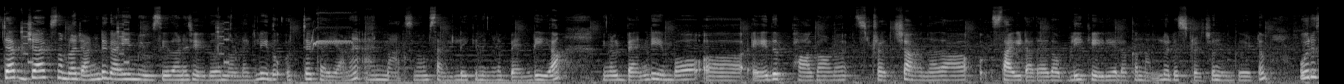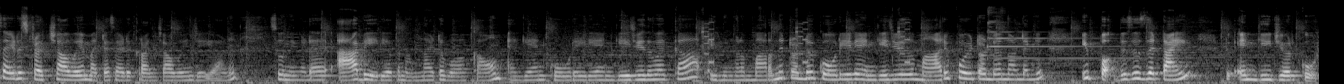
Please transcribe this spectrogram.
സ്റ്റെപ്പ് ജാക്സ് നമ്മൾ രണ്ട് കൈയും യൂസ് ചെയ്താണ് ചെയ്തതെന്നുണ്ടെങ്കിൽ ഇത് ഒറ്റ കൈയാണ്. ആൻഡ് മാക്സിമം സൈഡിലേക്ക് നിങ്ങൾ ബെൻഡ് ചെയ്യുക. നിങ്ങൾ ബെൻഡ് ചെയ്യുമ്പോൾ ഏത് ഭാഗമാണ് സ്ട്രെച്ച് ആകുന്നത് ആ സൈഡ് അതായത് ഒബ്ലീക്ക് ഏരിയയിലൊക്കെ നല്ലൊരു സ്ട്രെച്ച് നിങ്ങൾക്ക് കിട്ടും. ഒരു സൈഡ് സ്ട്രെച്ച് ആവുകയും മറ്റേ സൈഡ് ക്രഞ്ച് ആവുകയും ചെയ്യുകയാണ്. സോ നിങ്ങളുടെ ആബ് ഏരിയ ഒക്കെ നന്നായിട്ട് വർക്ക് ആവും. അഗെയിൻ കോർ ഏരിയ എൻഗേജ് ചെയ്ത് വെക്കുക. നിങ്ങൾ മറന്നിട്ടുണ്ട്. കോർ ഏരിയ എൻഗേജ് ചെയ്ത് മാറിപ്പോയിട്ടുണ്ട് എന്നുണ്ടെങ്കിൽ ഇപ്പോൾ this is the time to engage your core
